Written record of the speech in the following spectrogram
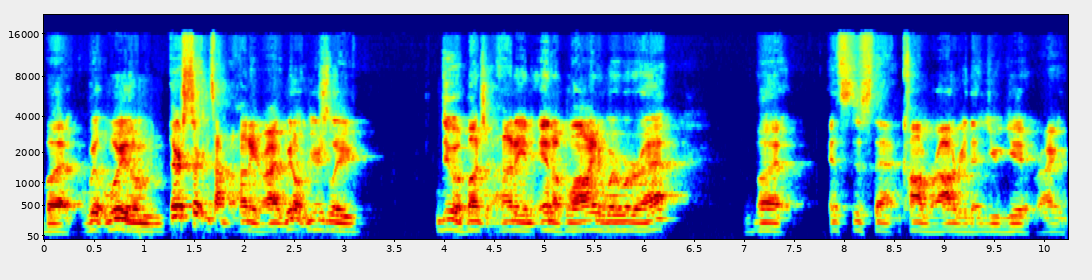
But William, there's certain type of hunting, right? We don't usually do a bunch of hunting in a blind where we're at, but it's just that camaraderie that you get, right?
